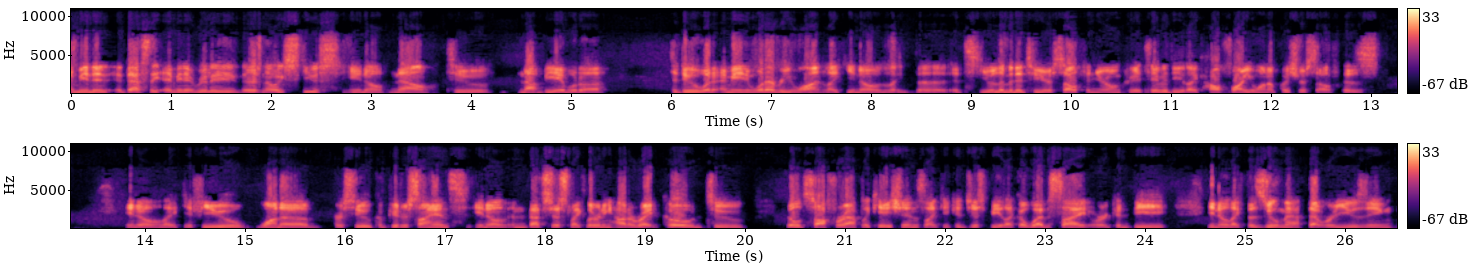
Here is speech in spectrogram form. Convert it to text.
i mean it, it, that's the i mean it really there's no excuse you know now to not be able to to do what i mean whatever you want. Like you know like the it's you're limited to yourself and your own creativity like how far you want to push yourself. Because you know like if you want to pursue computer science you know and that's just like learning how to write code to build software applications like it could just be like a website or it could be you know like the zoom app that we're using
